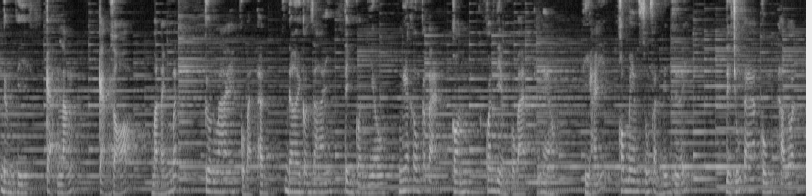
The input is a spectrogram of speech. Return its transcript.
Đừng vì cảm lắng, cảm gió mà đánh mất tương lai của bản thân. Đời còn dài tình còn nhiều. Nghe không các bạn? Còn quan điểm của bạn thế nào? Thì hãy comment xuống phần bên dưới để chúng ta cùng thảo luận.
